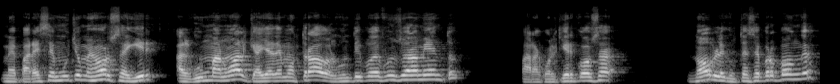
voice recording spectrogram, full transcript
me parece mucho mejor seguir algún manual que haya demostrado algún tipo de funcionamiento para cualquier cosa noble que usted se proponga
